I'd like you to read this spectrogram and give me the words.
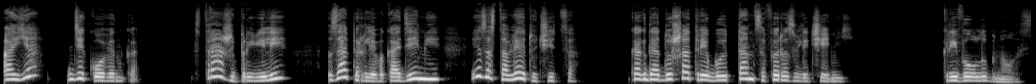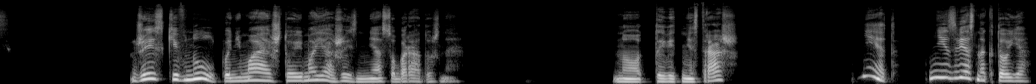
А я диковинка. Стражи привели, заперли в академии и заставляют учиться, когда душа требует танцев и развлечений. Криво улыбнулась. Джейс кивнул, понимая, что и моя жизнь не особо радужная. Но ты ведь не страж? Нет, неизвестно, кто я.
